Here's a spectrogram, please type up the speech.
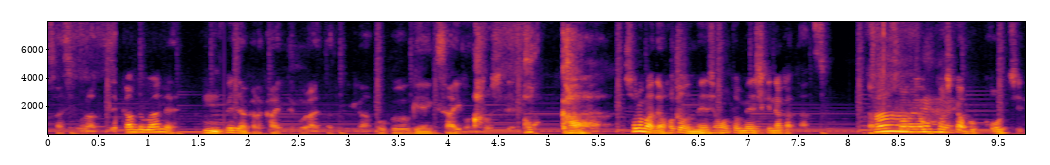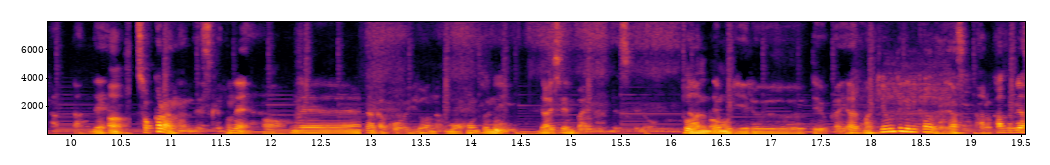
させてもらって、監督がね、うんメジャーから帰ってこられた時が、僕、現役最後の年で。そっか。はい。それまではほとんど面識、本当面識なかったんですよ。その翌年から僕コーチになったんで、うんそっからなんですけどね。うんで、なんかこういろんな、もう本当に大先輩なんですけど、何でも言えるっていうか、やまあ、基本的に彼もやすあの監督優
